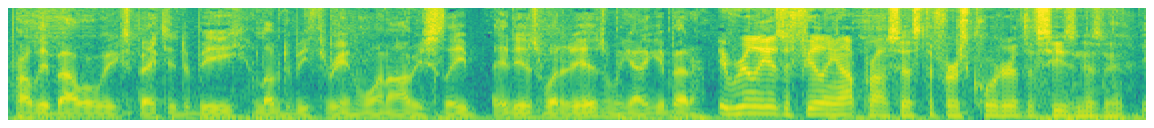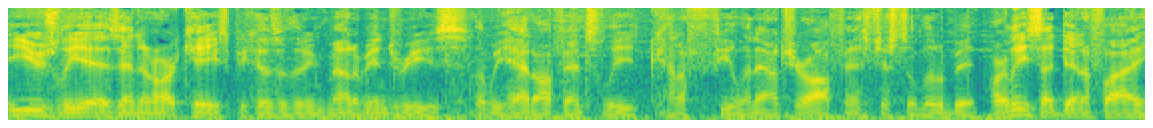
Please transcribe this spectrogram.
probably about where we expected to be. Love to be three and one. Obviously, it is what it is, and we got to get better. It really is a feeling out process the first quarter of the season, isn't it? It usually is, and in our case, because of the amount of injuries that we had offensively, kind of feeling out your offense just a little bit, or at least identify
